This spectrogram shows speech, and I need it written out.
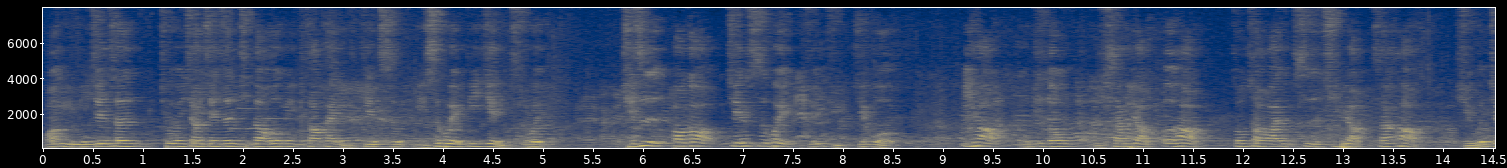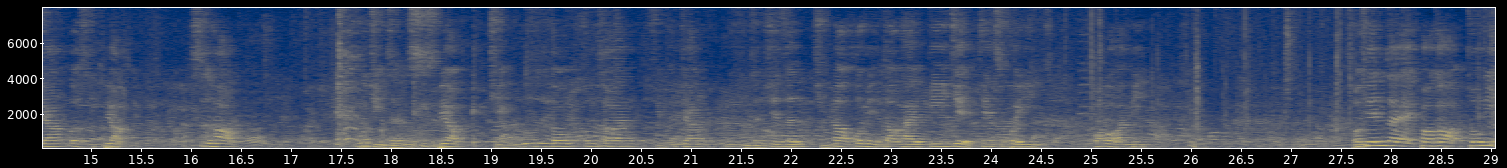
王宇明先生、邱文相先生，请到后面召开理监事理事会第一届理事会。其次报告监事会选举结果。一号吴继东五十三票，二号周超安四十七票，三号许文江二十一票，四号吴景成四十票，请吴志东、周超安、许文江、吴景成先生，请到后面召开第一届监事会议。报告完毕。首先在报告中立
